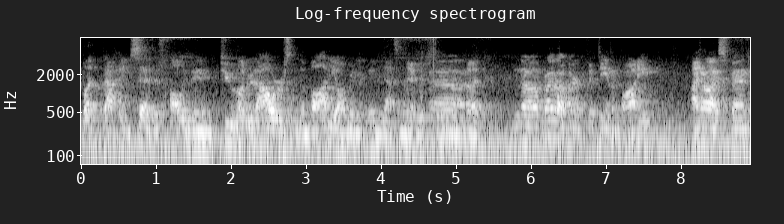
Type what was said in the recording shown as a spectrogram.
But that being said, there's probably been 200 hours in the body already. Maybe that's an understatement, uh, but No, probably about 150 in the body. I know I spent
